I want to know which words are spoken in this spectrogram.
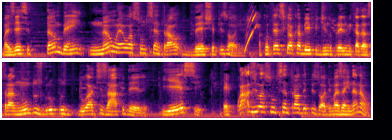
Mas esse também não é o assunto central deste episódio. Acontece que eu acabei pedindo para ele me cadastrar num dos grupos do WhatsApp dele. E esse é quase o assunto central do episódio, mas ainda não.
